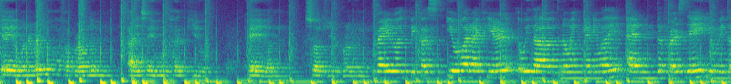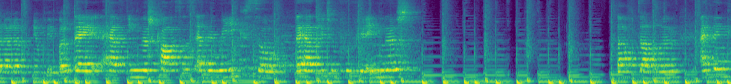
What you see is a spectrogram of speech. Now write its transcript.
Uh, whenever you have a problem, ISI would help you uh, and solve your problem. Very good because you arrive here without knowing anybody and the first day you meet a lot of new people. They have English classes every week, so they help you to improve your English. Love Dublin. I think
